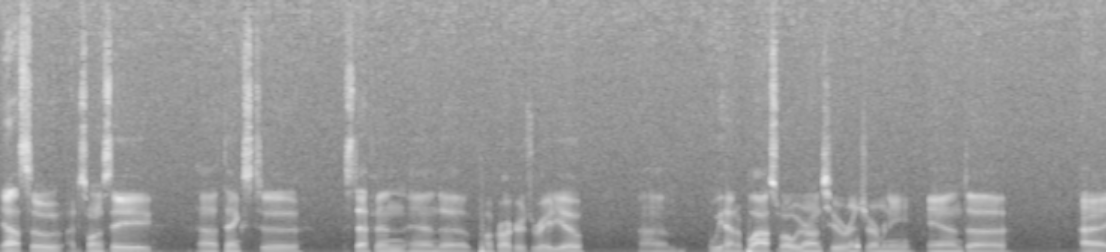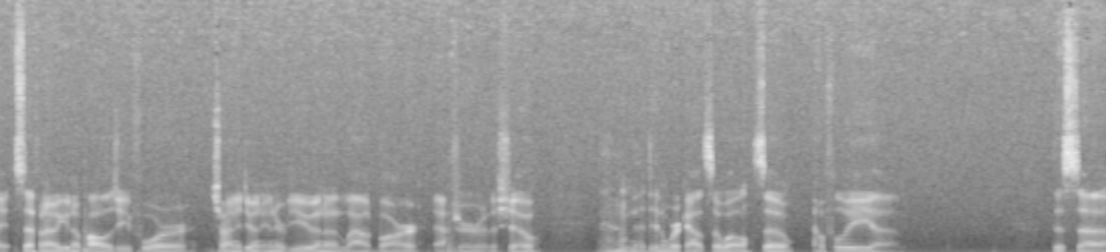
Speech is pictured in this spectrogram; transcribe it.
Yeah, so I just want to say uh, thanks to Stefan and uh, Punk Rockers Radio. Um, we had a blast while we were on tour in Germany, and uh, I, Stefan, I owe you an apology for trying to do an interview in a loud bar after a show that didn't work out so well. So hopefully um, this uh,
